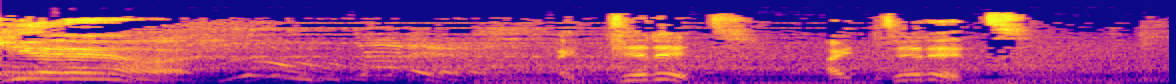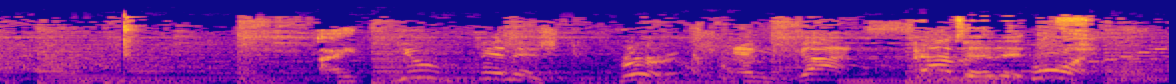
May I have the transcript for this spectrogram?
Yeah! You did it! I did it! I did it! I You finished first and got seven points.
